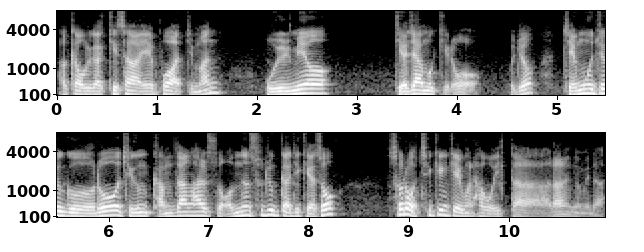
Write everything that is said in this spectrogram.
아까 우리가 기사에 보았지만 울며 겨자 먹기로 그죠? 재무적으로 지금 감당할 수 없는 수준까지 계속 서로 치킨 게임을 하고 있다라는 겁니다.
